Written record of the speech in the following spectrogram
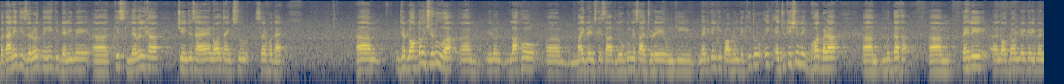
बताने की ज़रूरत नहीं है कि दिल्ली में uh, किस लेवल का चेंजेस आया and all thanks to sir for that जब लॉकडाउन शुरू हुआ यू नो लाखों माइग्रेंट्स के साथ लोगों के साथ जुड़े उनकी मेडिकल की प्रॉब्लम देखी तो एक एजुकेशन एक बहुत बड़ा uh, मुद्दा था। um, पहले लॉकडाउन में करीबन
